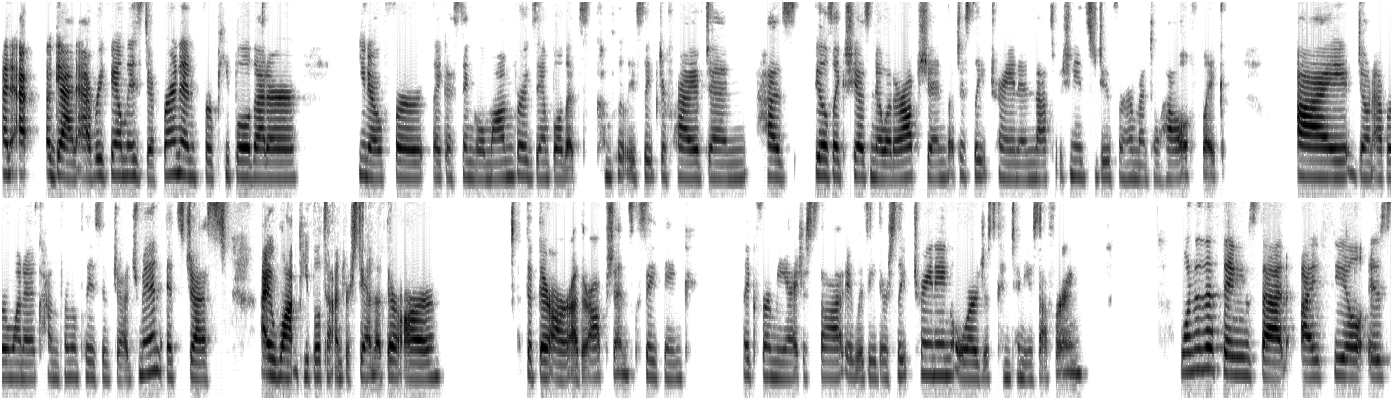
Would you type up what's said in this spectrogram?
and again every family is different and for people that are you know for like a single mom for example that's completely sleep deprived and has feels like she has no other option but to sleep train and that's what she needs to do for her mental health like i don't ever want to come from a place of judgment it's just i want people to understand that there are that there are other options because i think like for me i just thought it was either sleep training or just continue suffering one of the things that i feel is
